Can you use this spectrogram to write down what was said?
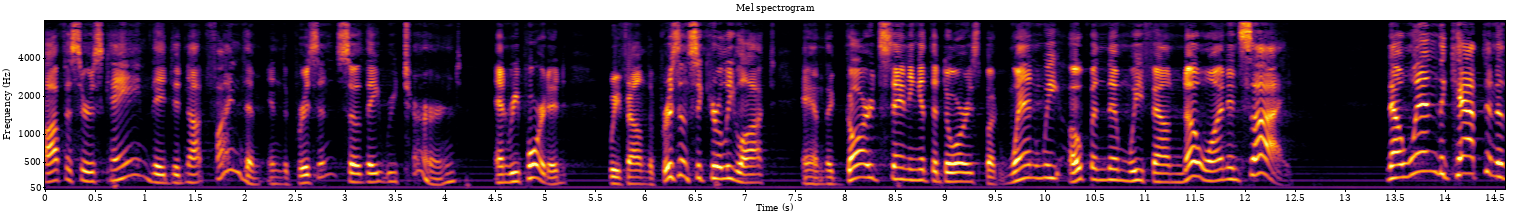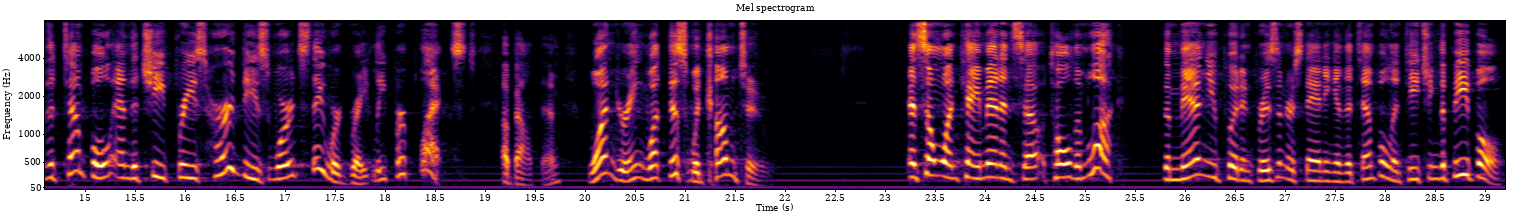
officers came, they did not find them in the prison, so they returned and reported, We found the prison securely locked and the guards standing at the doors, but when we opened them, we found no one inside. Now, when the captain of the temple and the chief priests heard these words, they were greatly perplexed about them, wondering what this would come to. And someone came in and told him, Look, the men you put in prison are standing in the temple and teaching the people.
